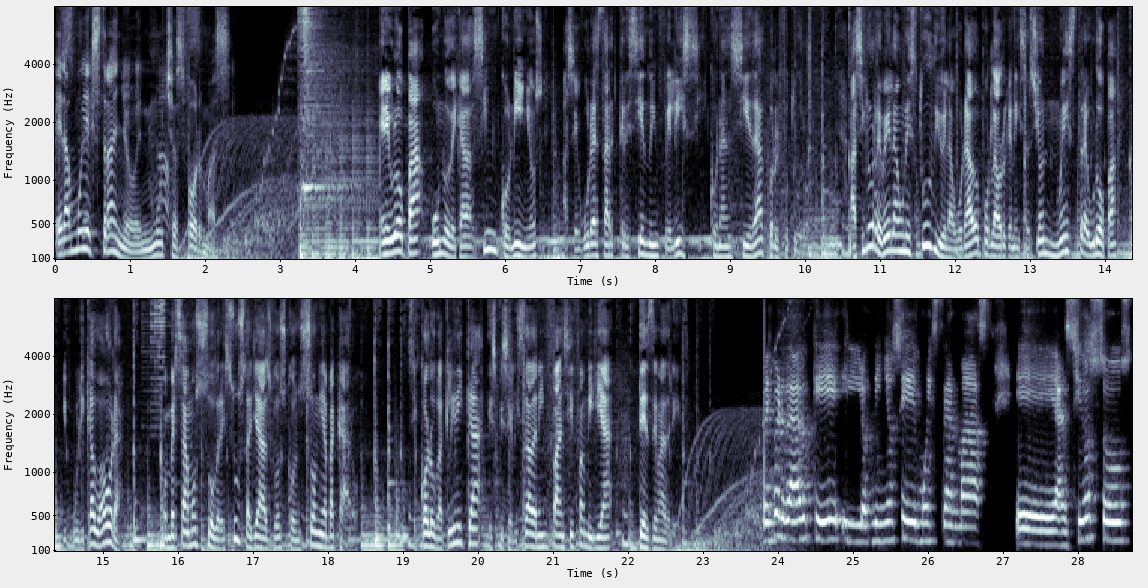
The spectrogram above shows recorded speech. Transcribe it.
Era muy extraño en muchas formas. En Europa, uno de cada cinco niños asegura estar creciendo infeliz y con ansiedad por el futuro. Así lo revela un estudio elaborado por la organización Nuestra Europa y publicado ahora. Conversamos sobre sus hallazgos con Sonia Bacaro, psicóloga clínica especializada en infancia y familia desde Madrid. Es verdad que los niños se muestran más eh, ansiosos,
